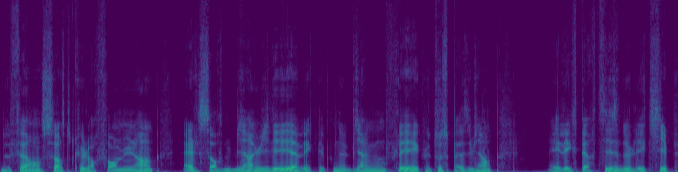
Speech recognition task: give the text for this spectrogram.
de faire en sorte que leur Formule 1, elle sorte bien huilée, avec les pneus bien gonflés et que tout se passe bien. Et l'expertise de l'équipe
